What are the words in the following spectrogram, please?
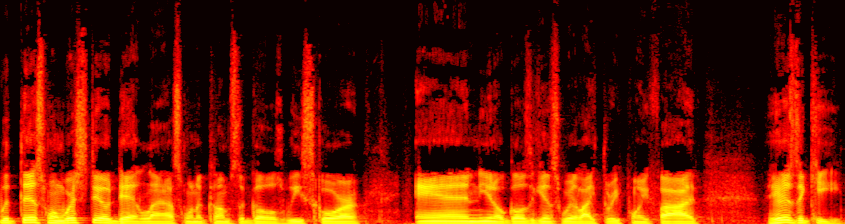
with this one, we're still dead last when it comes to goals we score. And, you know, goals against, we're like 3.5. Here's the key.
